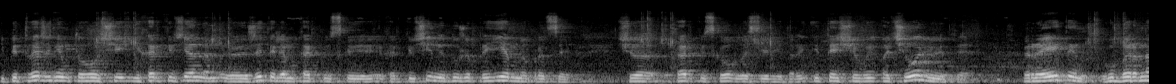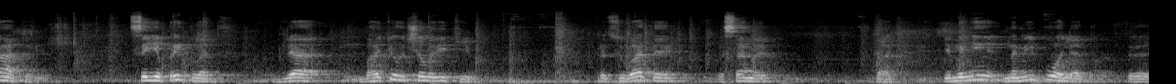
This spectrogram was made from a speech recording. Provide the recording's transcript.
І підтвердженням того, що і харківчанам, е, жителям Харківської Харківщини дуже приємно про це, що Харківська область є лідером. І те, що ви очолюєте рейтинг губернаторів, це є приклад для багатьох чоловіків працювати саме так. І мені, на мій погляд, е,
